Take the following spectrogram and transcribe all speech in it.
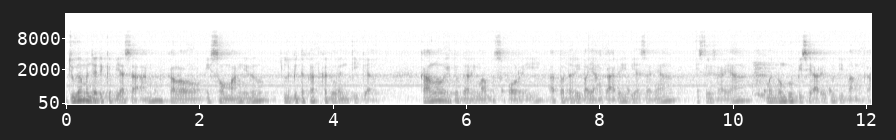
juga menjadi kebiasaan kalau isoman itu lebih dekat ke Duren 3. Kalau itu dari Mabes Polri atau dari Bayangkari biasanya istri saya menunggu PCR itu di Bangka.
